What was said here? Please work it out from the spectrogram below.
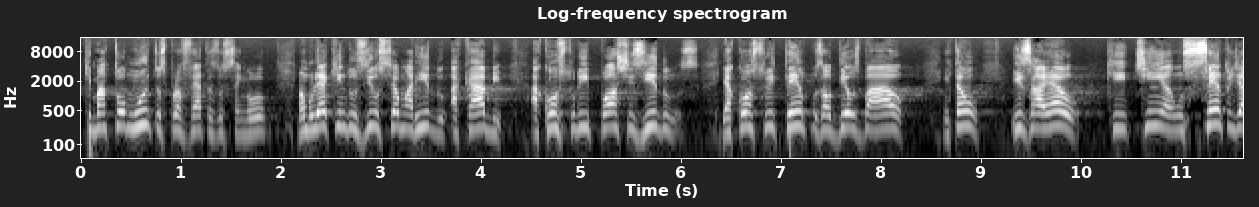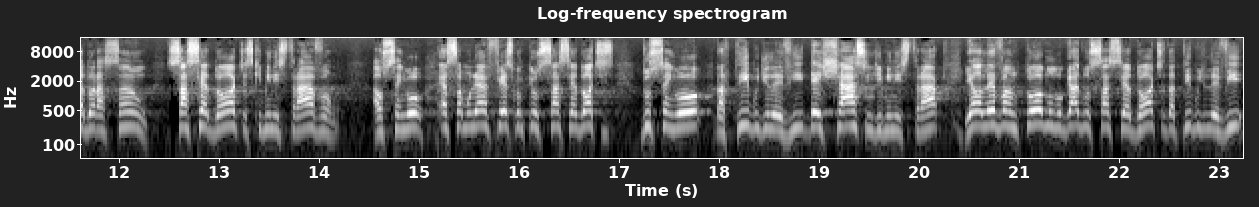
que matou muitos profetas do Senhor, uma mulher que induziu o seu marido, Acabe, a construir postes ídolos e a construir templos ao Deus Baal. Então, Israel, que tinha um centro de adoração, sacerdotes que ministravam ao Senhor. Essa mulher fez com que os sacerdotes do Senhor, da tribo de Levi, deixassem de ministrar, e ela levantou no lugar dos sacerdotes da tribo de Levi,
